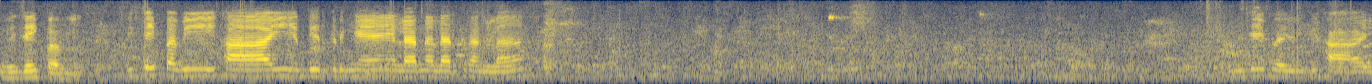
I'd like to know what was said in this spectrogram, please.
விஜய் பவி. விஜய் பவி ஹாய் எப்படி இருக்கிறீங்க? எல்லாரும் நல்லா இருக்கிறாங்களா? விஜய் பவிக்கு ஹாய்.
